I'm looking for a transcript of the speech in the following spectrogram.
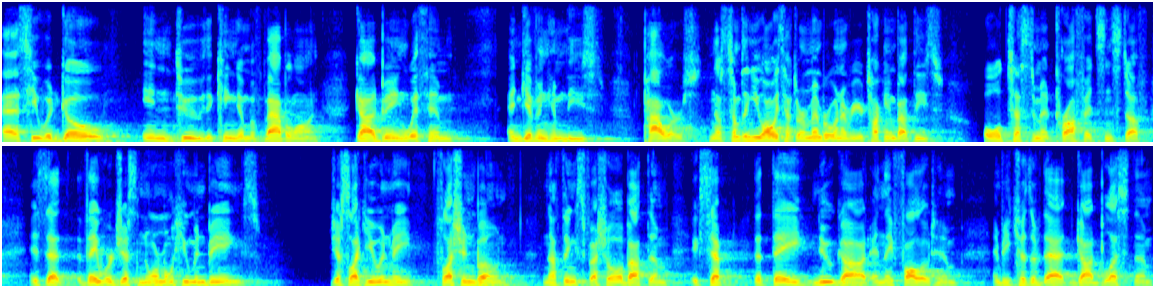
as he would go into the kingdom of Babylon, God being with him and giving him these powers. Now, something you always have to remember whenever you're talking about these Old Testament prophets and stuff is that they were just normal human beings, just like you and me, flesh and bone. Nothing special about them except that they knew God and they followed him. And because of that, God blessed them.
